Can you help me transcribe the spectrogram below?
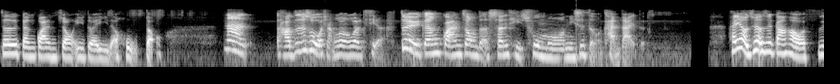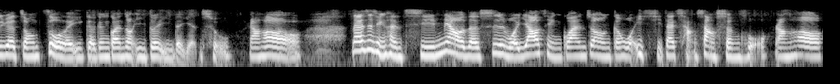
就是跟观众一对一的互动。那好，这就是我想问的问题了。对于跟观众的身体触摸，你是怎么看待的？很有趣的是，刚好我四月中做了一个跟观众一对一的演出，然后那件事情很奇妙的是，我邀请观众跟我一起在场上生活，然后。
